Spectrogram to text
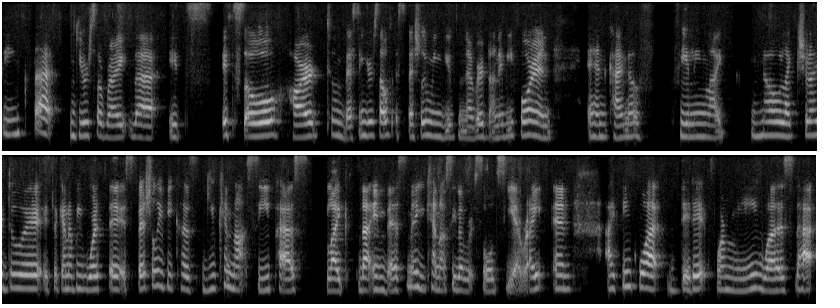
think that you're so right that it's it's so hard to invest in yourself especially when you've never done it before and and kind of feeling like no, like, should I do it? Is it gonna be worth it? Especially because you cannot see past like that investment, you cannot see the results yet, right? And I think what did it for me was that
